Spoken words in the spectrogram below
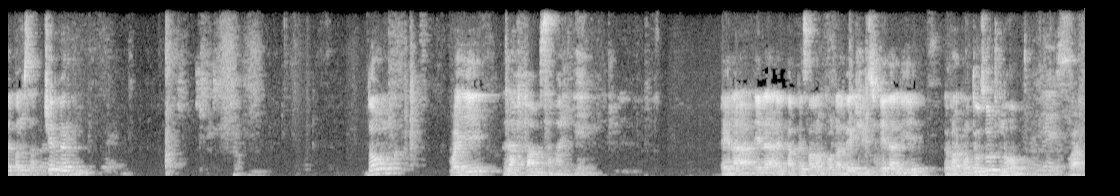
C'est comme ça, tu es perdu. Donc, voyez, la femme samaritaine. Elle a, elle a, après sa rencontre avec Jésus, elle allait raconter aux autres, non? Voilà.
